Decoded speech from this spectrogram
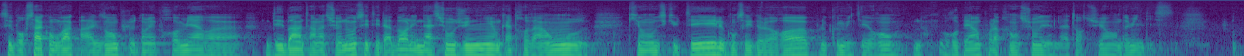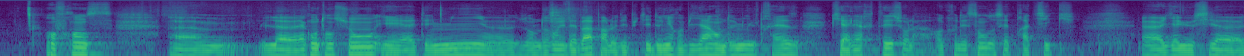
C'est pour ça qu'on voit que, par exemple, dans les premiers euh, débats internationaux, c'était d'abord les Nations Unies en 91 qui ont discuté, le Conseil de l'Europe, le Comité européen pour la prévention de la torture en 2010. En France, euh, la, contention a été mise euh, le devant du débat par le député Denis Robillard en 2013, qui alertait sur la recrudescence de cette pratique euh, il y a eu aussi euh,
